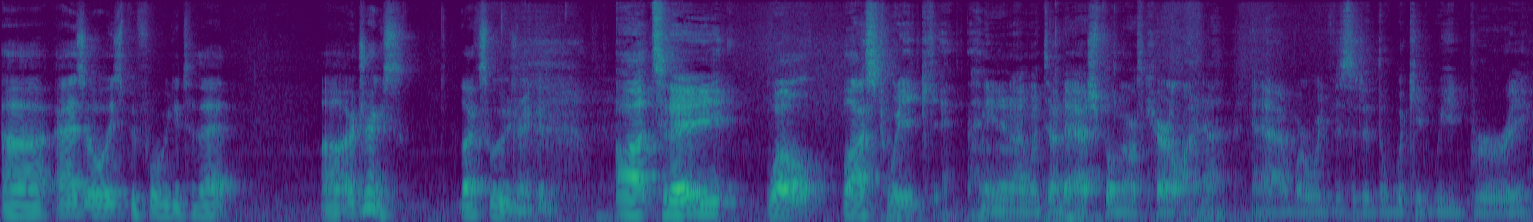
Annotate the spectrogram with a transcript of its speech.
uh, as always, before we get to that, uh, our drinks. Lex, what are we drinking? Uh, today, well, last week, Henning and I went down to Asheville, North Carolina, uh, where we visited the Wicked Weed Brewery,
